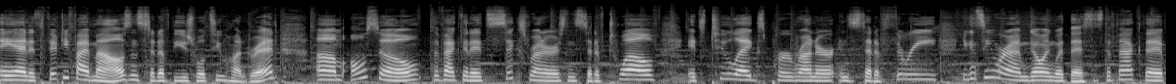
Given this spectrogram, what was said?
and it's 55 miles instead of the usual 200. Um, also, the fact that it's six runners instead of 12, it's two legs per runner instead of three. You can see where I'm going with this. It's the fact that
